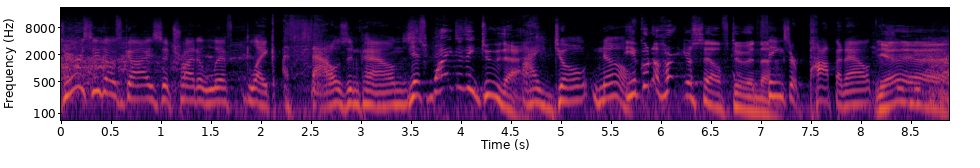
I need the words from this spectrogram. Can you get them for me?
Do you ever see those guys that try to lift like a thousand pounds? Yes, why do they do that? I don't know. You're going to hurt yourself doing that. Things are popping out. Yeah, yeah.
